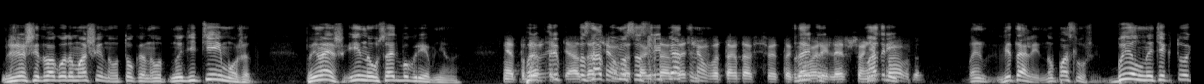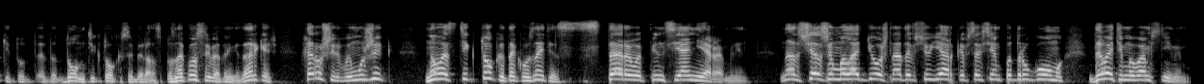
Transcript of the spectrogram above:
В ближайшие два года машина вот только вот на детей может. Понимаешь? И на усадьбу Гребнева. Нет, подождите, а зачем вы, тогда, ребятами... зачем вы тогда все это Подожди, говорили? Это что, смотри, неправда? Виталий, ну послушай, был на ТикТоке, тут этот дом ТикТока собирался, познакомился с ребятами, говорит, Андрей Аркадьевич, хороший вы мужик, но у вас ТикТока такого, знаете, старого пенсионера, блин. Надо, сейчас же молодежь, надо все ярко, совсем по-другому. Давайте мы вам снимем.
